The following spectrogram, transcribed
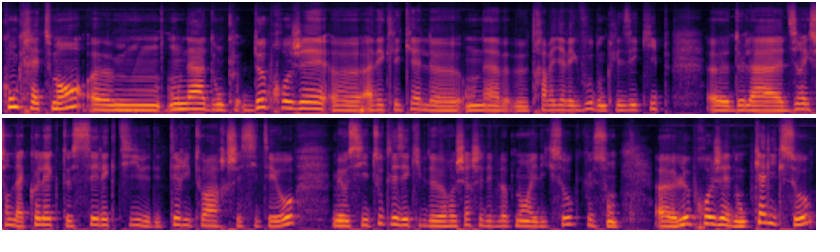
concrètement, on a donc deux projets avec lesquels on a travaillé avec vous, donc les équipes de la direction de la collecte sélective et des territoires chez Citeo, mais aussi toutes les équipes de recherche et développement Elixo, que sont le projet donc Calixo,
